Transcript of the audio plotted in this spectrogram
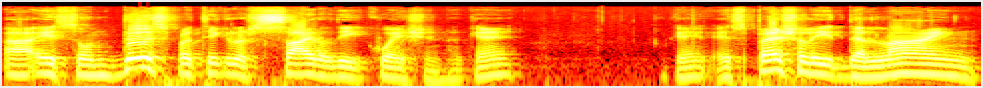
uh, it's on this particular side of the equation. Okay okay? Especially the line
